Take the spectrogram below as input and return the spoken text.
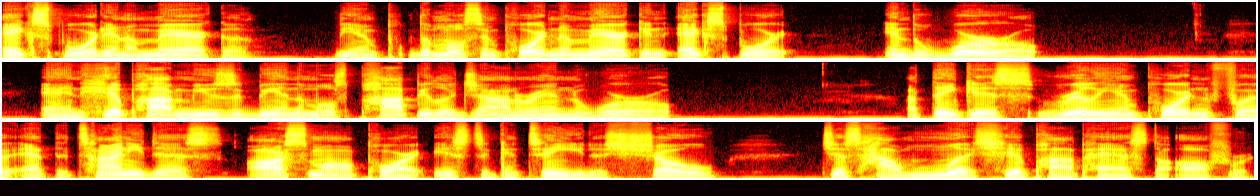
export in America, the the most important American export in the world, and hip hop music being the most popular genre in the world. I think it's really important for at the Tiny Desk, our small part is to continue to show just how much hip hop has to offer.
